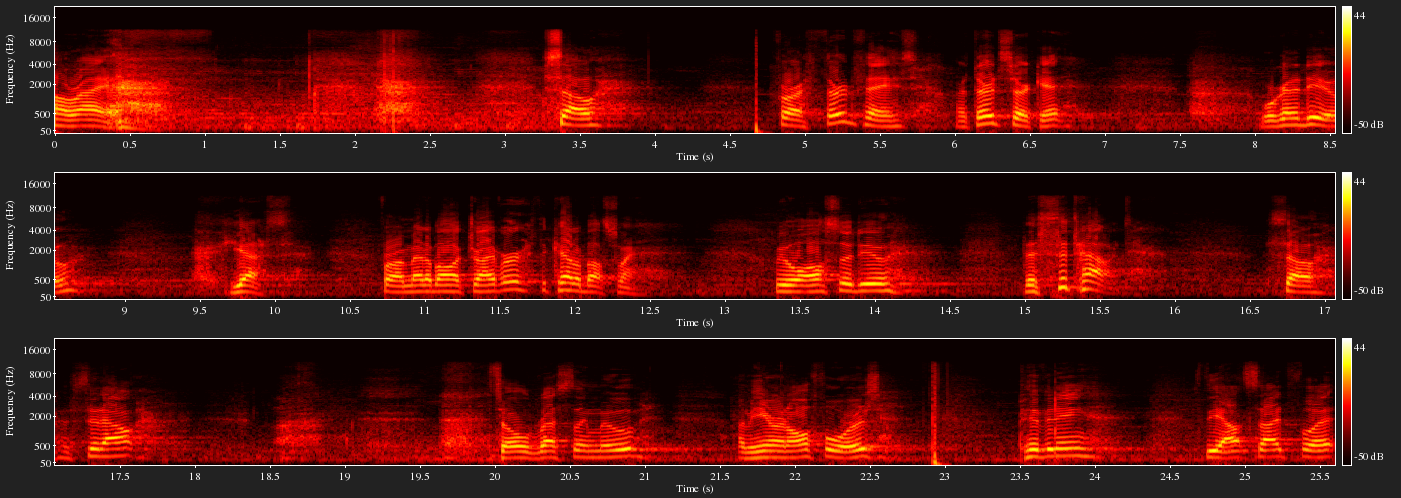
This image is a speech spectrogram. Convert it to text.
All right. So, for our third phase, our third circuit, we're going to do, yes, for our metabolic driver, the kettlebell swing. We will also do the sit out. So, the sit out, it's an old wrestling move. I'm here on all fours, pivoting to the outside foot,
